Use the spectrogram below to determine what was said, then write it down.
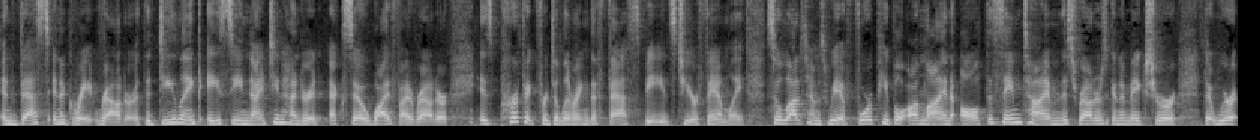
invest in a great router. The D-Link AC 19 1900 EXO Wi-Fi router is perfect for delivering the fast speeds to your family. So a lot of times we have four people online all at the same time. This router is going to make sure that we're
